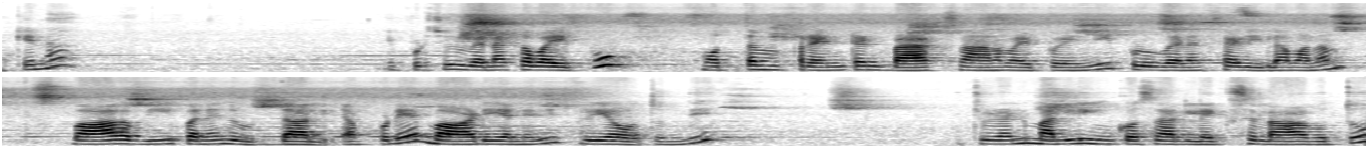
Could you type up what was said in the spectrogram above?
ఓకేనా? ఇప్పుడు చూడు వెనక వైపు మొత్తం ఫ్రంట్ అండ్ బ్యాక్ స్నానం అయిపోయింది. ఇప్పుడు వెనక సైడ్ ఇలా మనం బాగా వీప్ అనేది రుద్దాలి. అప్పుడే బాడీ అనేది ఫ్రీ అవుతుంది. చూడండి మళ్ళీ ఇంకోసారి లెగ్స్ లాగుతూ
